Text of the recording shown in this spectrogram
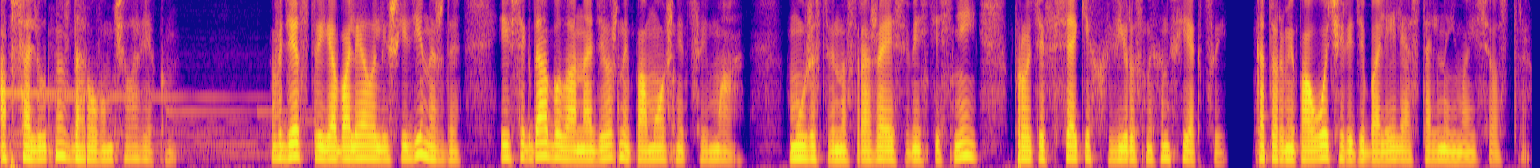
абсолютно здоровым человеком. В детстве я болела лишь единожды и всегда была надежной помощницей Ма, мужественно сражаясь вместе с ней против всяких вирусных инфекций, которыми по очереди болели остальные мои сестры.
